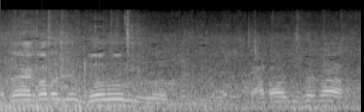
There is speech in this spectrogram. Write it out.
আচ্ছা এখন যে গরুর কাটা বিষয়টা ওই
